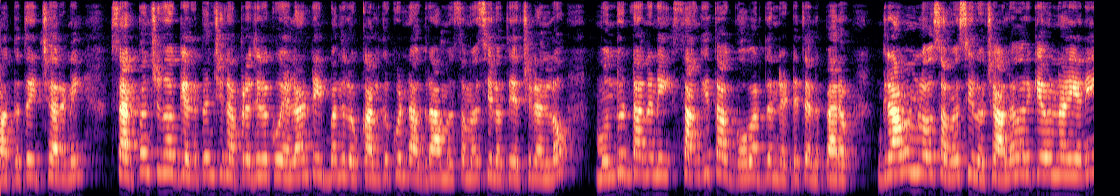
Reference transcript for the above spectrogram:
మద్దతు ఇచ్చారని సర్పంచ్గా గెలిపించిన ప్రజలకు ఎలాంటి ఇబ్బందులు కలగకుండా గ్రామ సమస్యలు తీర్చడంలో ముందుంటానని సంగీత గోవర్ధన్ రెడ్డి తెలిపారు. గ్రామంలో సమస్యలు చాలా వరకే ఉన్నాయని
